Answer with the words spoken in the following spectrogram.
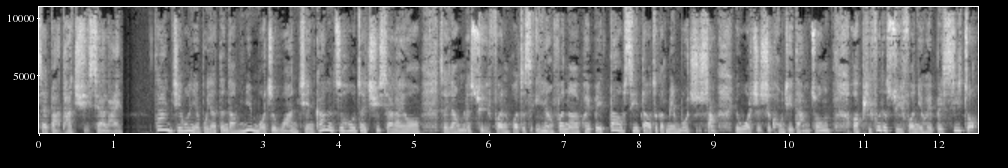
再把它取下来。但千万也不要等到面膜纸完全干了之后再取下来哦，这样我们的水分或者是营养分呢会被倒吸到这个面膜纸上，又或者是空气当中，而皮肤的水分也会被吸走，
